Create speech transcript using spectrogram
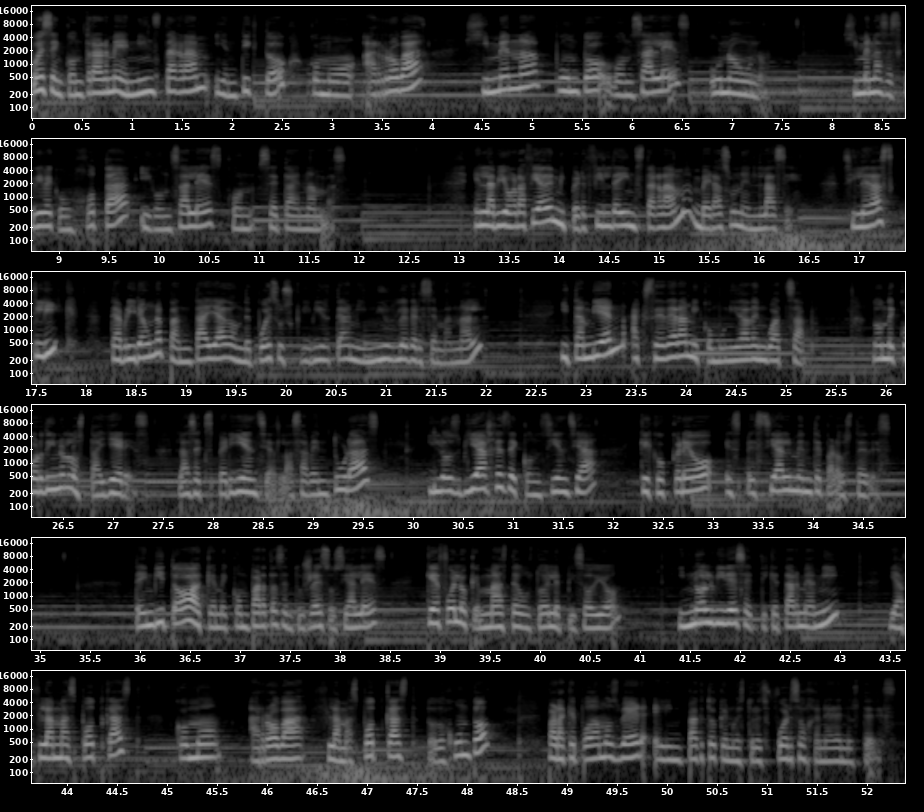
Puedes encontrarme en Instagram y en TikTok como arroba jimena.gonzález11. Jimena se escribe con J y González con Z en ambas. En la biografía de mi perfil de Instagram verás un enlace. Si le das clic, te abrirá una pantalla donde puedes suscribirte a mi newsletter semanal y también acceder a mi comunidad en WhatsApp, donde coordino los talleres, las experiencias, las aventuras y los viajes de conciencia que co-creo especialmente para ustedes. Te invito a que me compartas en tus redes sociales qué fue lo que más te gustó del episodio y no olvides etiquetarme a mí y a Flamas Podcast como arroba Flamas Podcast, todo junto, para que podamos ver el impacto que nuestro esfuerzo genera en ustedes.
